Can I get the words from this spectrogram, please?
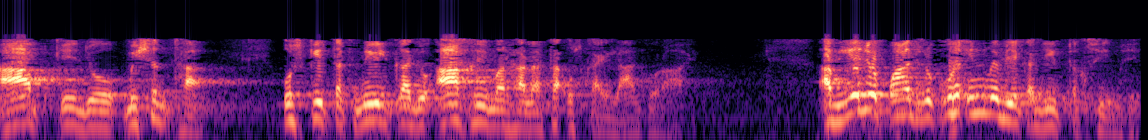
آپ کے جو مشن تھا، اس کی تکمیل کا جو آخری مرحلہ تھا، اس کا اعلان ہو رہا ہے۔ اب یہ جو پانچ رکو ہیں، ان میں بھی ایک عجیب تقسیم ہے۔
